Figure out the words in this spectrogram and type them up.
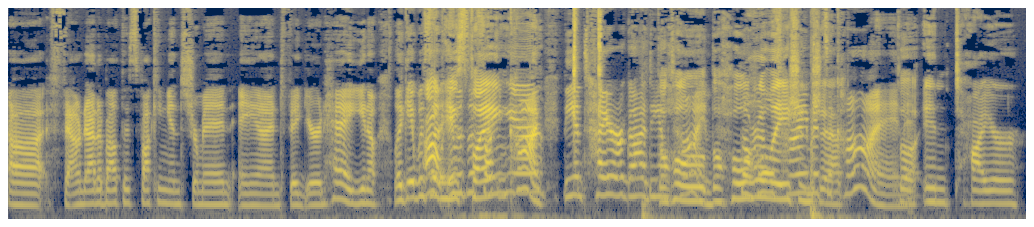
uh found out about this fucking instrument and figured hey you know like it was Oh, a, it was a fucking con. The entire goddamn The whole- time. the whole time it's a relationship. con. The entire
